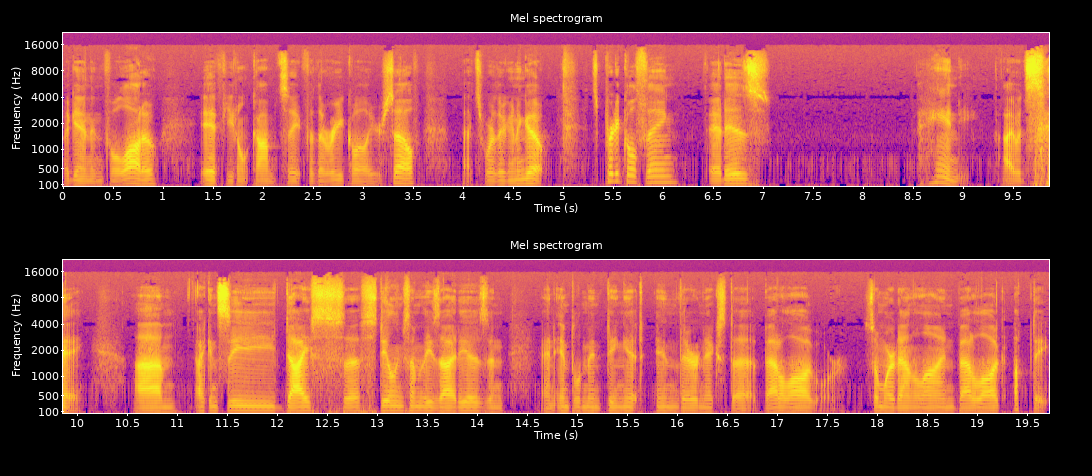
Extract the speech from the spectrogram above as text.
again in full auto. If you don't compensate for the recoil yourself, that's where they're going to go. It's a pretty cool thing. It is handy, I would say. Um, I can see DICE uh, stealing some of these ideas and, and implementing it in their next uh, Battlelog or somewhere down the line Battlelog update.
